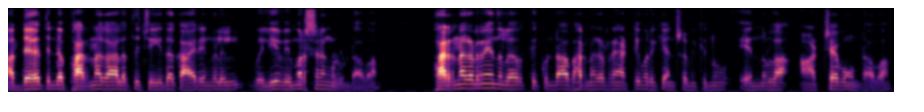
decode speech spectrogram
അദ്ദേഹത്തിന്റെ ഭരണകാലത്ത് ചെയ്ത കാര്യങ്ങളിൽ വലിയ വിമർശനങ്ങളുണ്ടാവാം. ഭരണഘടനയെ നിലനിർത്തിക്കൊണ്ട് ആ ഭരണഘടനയെ അട്ടിമറിക്കാൻ ശ്രമിക്കുന്നു എന്നുള്ള ആക്ഷേപം ഉണ്ടാവാം.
